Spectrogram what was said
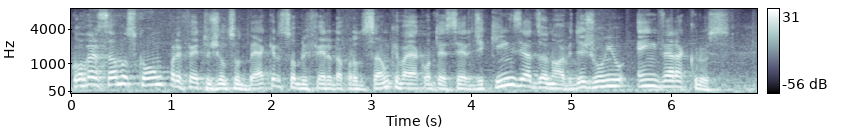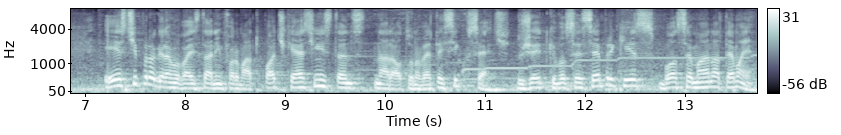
Conversamos com o prefeito Gilson Becker sobre Feira da Produção, que vai acontecer de 15 a 19 de junho em Veracruz. Este programa vai estar em formato podcast em instantes na Arauto 957. Do jeito que você sempre quis, boa semana, até amanhã.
